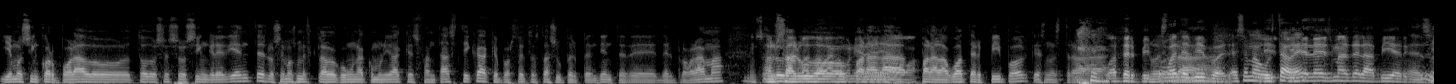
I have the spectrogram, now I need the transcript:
Y hemos incorporado todos esos ingredientes, los hemos mezclado con una comunidad que es fantástica, que por cierto está súper pendiente de- del programa. Un saludo para toda la comunidad para la, para la Water People, que es nuestra... Water People. nuestra- Water People, eso me ha gustado, ¿eh? Es más de la beer. Sí,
